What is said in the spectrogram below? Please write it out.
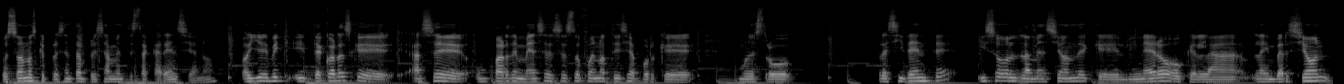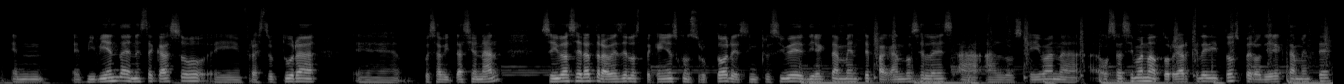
pues son los que presentan precisamente esta carencia, ¿no? Oye, Vic, ¿y te acuerdas que hace un par de meses esto fue noticia porque nuestro presidente hizo la mención de que el dinero o que la, la inversión en eh, vivienda, en este caso, eh, infraestructura eh, pues habitacional, se iba a hacer a través de los pequeños constructores, inclusive directamente pagándoseles a, los que iban a, o sea, se iban a otorgar créditos, pero directamente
